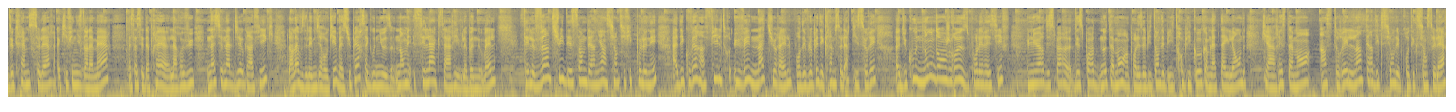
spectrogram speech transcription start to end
de crème solaire qui finissent dans la mer. Ça, c'est d'après la revue National Geographic. Alors là, vous allez me dire, ok, bah super, c'est good news. Non, mais c'est là que ça arrive, la bonne nouvelle. C'est le 28 décembre dernier, un scientifique polonais a découvert un filtre UV naturel pour développer des crèmes solaires qui seraient euh, du coup non dangereuses pour les récifs. Une lueur d'espoir notamment hein, pour les habitants des pays tropicaux comme la Thaïlande qui a récemment instauré l'interdiction des protections solaires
